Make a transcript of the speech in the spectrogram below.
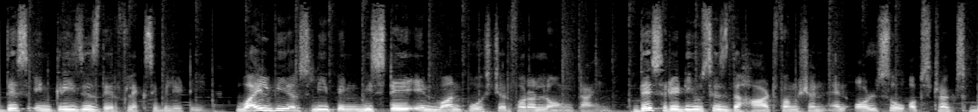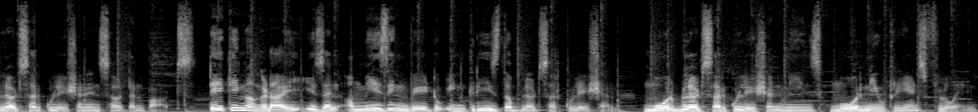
This increases their flexibility. While we are sleeping, we stay in one posture for a long time. This reduces the heart function and also obstructs blood circulation in certain parts. Taking Angadai is an amazing way to increase the blood circulation. More blood circulation means more nutrients flowing.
